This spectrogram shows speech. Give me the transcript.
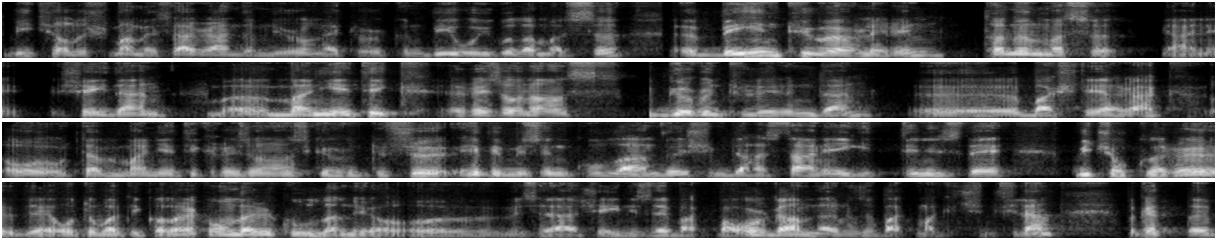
Bir çalışma mesela Random Neural Network'ın bir uygulaması e, beyin tümörlerin tanınması yani şeyden e, manyetik rezonans görüntülerinden e, başlayarak o tabii manyetik rezonans görüntüsü hepimizin kullandığı şimdi hastaneye gittiğinizde birçokları de otomatik olarak onları kullanıyor. E, Mesela şeyinize bakma, organlarınıza bakmak için filan. Fakat e,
